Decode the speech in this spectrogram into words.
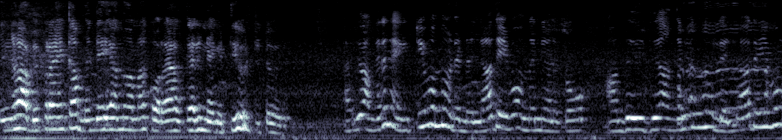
നിങ്ങളെ അഭിപ്രായം കമന്റ് ചെയ്യാന്ന് പറഞ്ഞാൽ കുറെ ആൾക്കാർ നെഗറ്റീവ് ഇട്ടിട്ട് വരും. അയ്യോ അങ്ങനെ നെഗറ്റീവ് ഒന്നും ഇടണ്ട. എല്ലാ ദൈവവും ഒന്ന് തന്നെയാണ്. ഇപ്പോൾ അത് ഇത് അങ്ങനെയൊന്നുമില്ല. എല്ലാ ദൈവവും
